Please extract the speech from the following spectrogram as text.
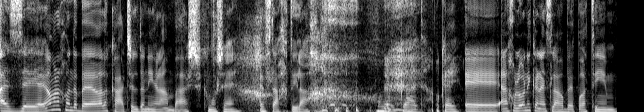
אז uh, היום אנחנו נדבר על הכת של דניאל אמבש, כמו שהבטחתי לך. Oh my God, אוקיי. Uh, אנחנו לא ניכנס להרבה פרטים,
